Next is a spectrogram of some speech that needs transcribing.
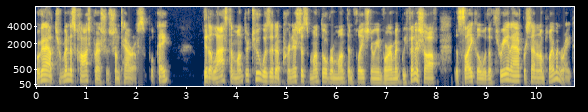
We're going to have tremendous cost pressures from tariffs. Okay. Did it last a month or two? Was it a pernicious month over month inflationary environment? We finish off the cycle with a 3.5% unemployment rate.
